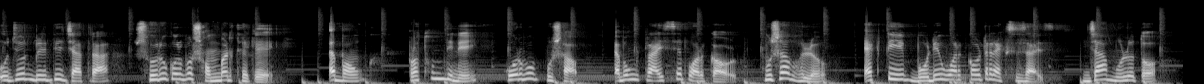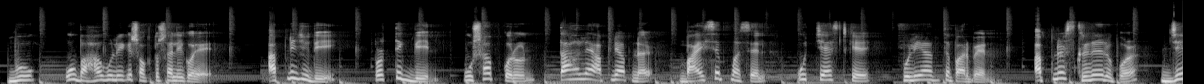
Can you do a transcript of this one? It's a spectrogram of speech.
ওজন বৃদ্ধির যাত্রা শুরু করব সোমবার থেকে এবং প্রথম দিনেই করব পুশ আপ এবং ট্রাইসেপ ওয়ার্কআউট। পুশ আপ হলো একটি বডি ওয়ার্কআউটের এক্সারসাইজ যা মূলত বুক ও বাহুগুলিকে শক্তিশালী করে। আপনি যদি প্রত্যেক দিন পুশ আপ করুন, তাহলে আপনি আপনার বাইসেপ মাসেল ও চেস্টকে ফুলিয়ে আনতে পারবেন। আপনার স্ক্রিনের উপর যে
